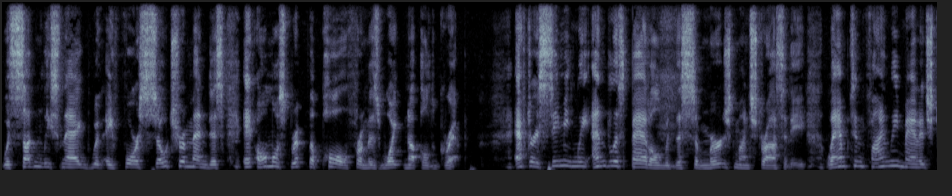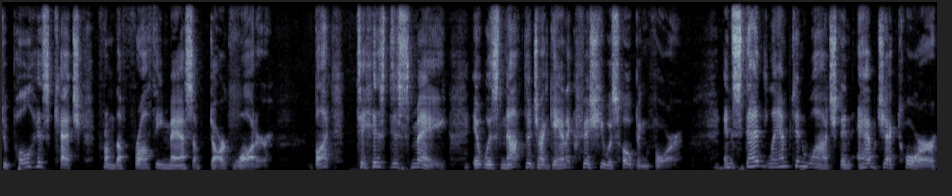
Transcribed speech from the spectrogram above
was suddenly snagged with a force so tremendous it almost ripped the pole from his white knuckled grip. After a seemingly endless battle with this submerged monstrosity, Lambton finally managed to pull his catch from the frothy mass of dark water But to his dismay, it was not the gigantic fish he was hoping for. Instead, Lambton watched in abject horror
